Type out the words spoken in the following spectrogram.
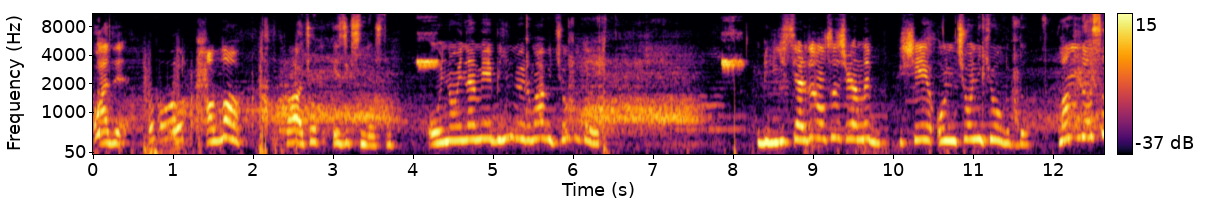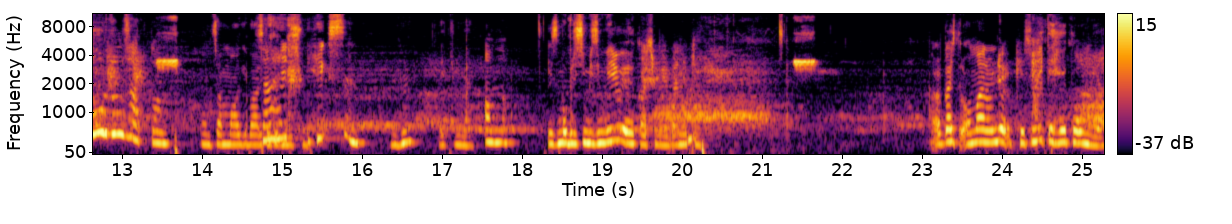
Hadi. Allah. Ha çok eziksin dostum. Oyun oynamayı bilmiyorum abi çok zor. Bilgisayardan olsa şu anda şey 13-12 olurdu. Lan nasıl vurdun uzaktan? Oğlum sen mal gibi hareket Sen ediyorsun. hacksin. Hı hı. Ekim ben. Allah. İzmobil için izin veriyor ya kaçmaya. Ben ekim. Arkadaşlar onlar önce kesinlikle hack olmuyor.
